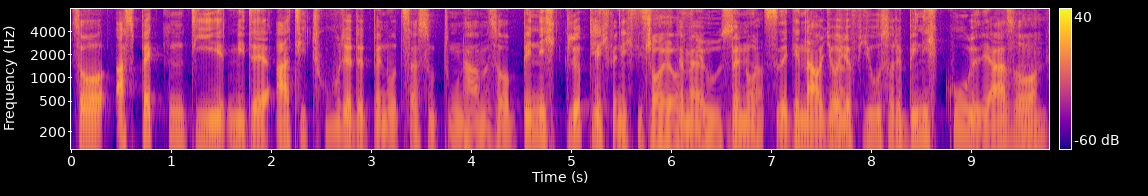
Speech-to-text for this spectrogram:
so Aspekten, die mit der Attitude des Benutzers zu tun haben. So bin ich glücklich, wenn ich die Joy of Systeme use, benutze. Genau, Joy Ja. of Use oder bin ich cool, ja, so. Mhm.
